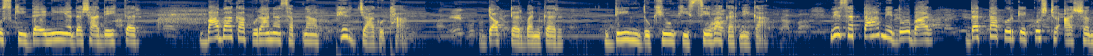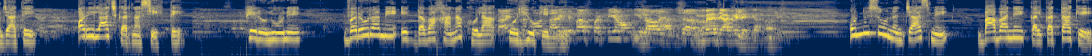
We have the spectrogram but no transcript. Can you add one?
उसकी दयनीय दशा देखकर बाबा का पुराना सपना फिर जाग उठा। डॉक्टर बनकर दीन दुखियों की सेवा करने का। वे सप्ताह में दो बार दत्तापुर के कुष्ठ आश्रम जाते और इलाज करना सीखते। फिर उन्होंने वरोरा में एक दवाखाना खोला कोढ़ियों के लिए। मैं जाके लेके उन्नीस सौ उनचास में बाबा ने कलकत्ता के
